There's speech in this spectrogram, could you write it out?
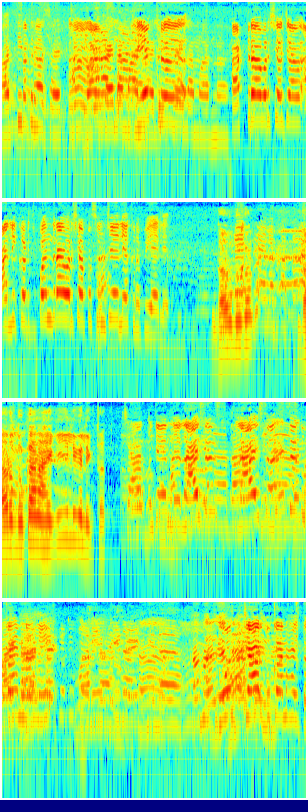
अति त्रास आहे. हा. बाळकायला मारणं, लेकरं- लेकराला मारणं अठरा वर्षाच्या अलीकडे पंधरा वर्षापासूनचे लेकर पियालेत. दारू दुकान दारू दुकान आहे की इलिगल विकतात? चार म्हणजे लायसन्स लायसन्सचं दुकान नाही. दोन चार दुकान आहेत.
